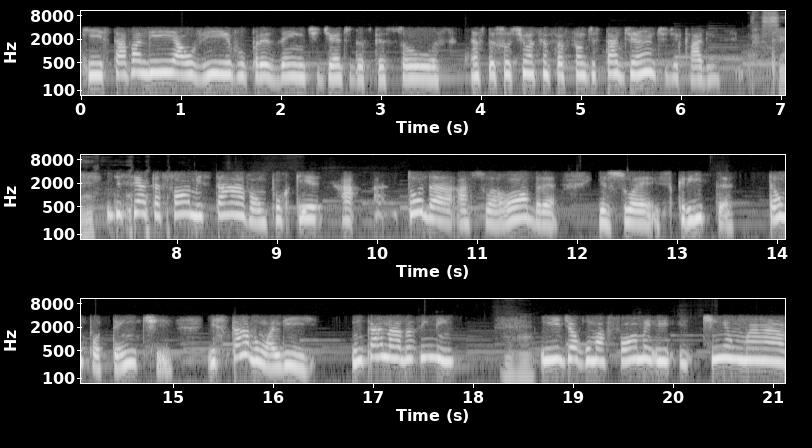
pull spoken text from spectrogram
que estava ali ao vivo, presente diante das pessoas. As pessoas tinham a sensação de estar diante de Clarice. Sim. E de certa forma estavam, porque a, a, toda a sua obra e a sua escrita tão potente estavam ali encarnadas em mim. Uhum. E de alguma forma e, e tinha uma,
